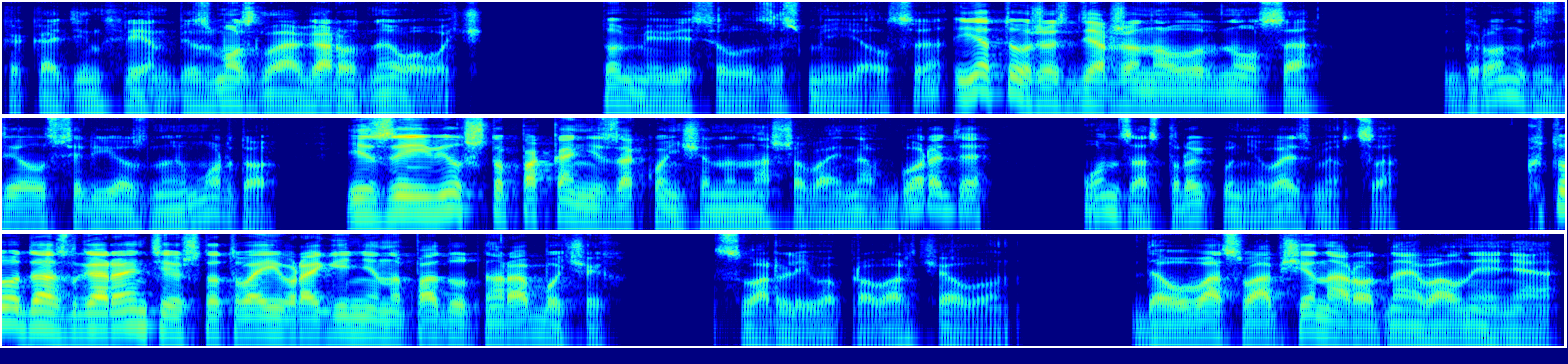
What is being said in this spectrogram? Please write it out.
как один хрен, безмозглый огородный овощ». Томми весело засмеялся. Я тоже сдержанно улыбнулся. Гронк сделал серьезную морду и заявил, что пока не закончена наша война в городе, он за стройку не возьмется. «Кто даст гарантию, что твои враги не нападут на рабочих?» — сварливо проворчал он. «Да у вас вообще народное волнение.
